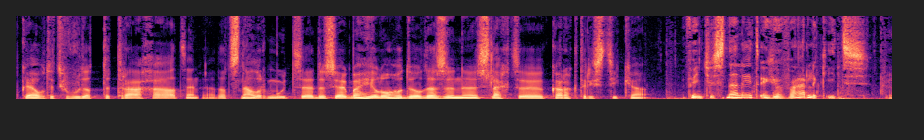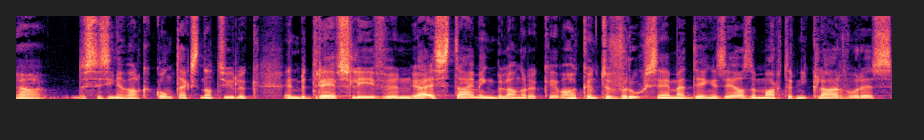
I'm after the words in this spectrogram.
Ik heb altijd het gevoel dat het te traag gaat en ja, dat het sneller moet. Eh, dus ja, ik ben heel ongeduldig. Dat is een uh, slechte karakteristiek, ja. Vind je snelheid een gevaarlijk iets? Ja, dus te zien in welke context natuurlijk. In het bedrijfsleven ja, is timing belangrijk. Hè? Want je kunt te vroeg zijn met dingen. Hè? Als de markt er niet klaar voor is.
